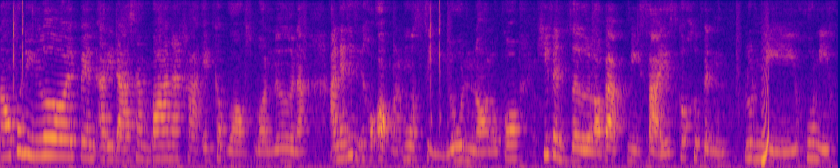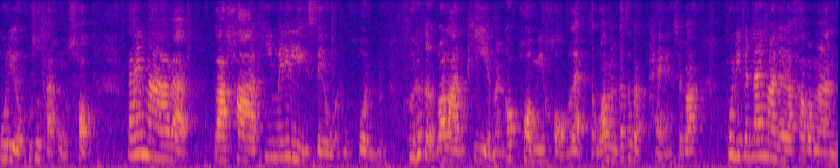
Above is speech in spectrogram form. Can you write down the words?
น้องคนนี้เลยเป็น Adidas Samba นะคะ X กับ w a l s Bonner นะ อันนี้จริงๆเขาออกมาทั้งหมด 4 รุ่นเนาะแล้วก็ที่เฟนเจอแล้วแบบมีไซส์ก็คือเป็นรุ่นนี้คู่นี้คู่เดียวคู่สุดท้ายของช็อปได้มาแบบราคาที่ไม่ได้รีเซลอะทุกคน คือถ้าเกิดว่าร้านพีอะมันก็พอมีของแหละ แต่ว่ามันก็จะแบบแพงใช่ปะคู่นี้เฟนได้มาในราคาประมาณ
